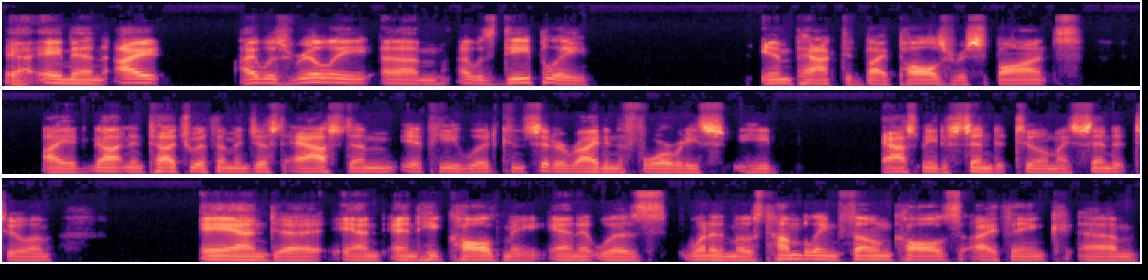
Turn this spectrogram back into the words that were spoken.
Yeah. Amen. I I was really um I was deeply impacted by Paul's response. I had gotten in touch with him and just asked him if he would consider writing the foreword. He he asked me to send it to him. I sent it to him and uh, and and he called me, and it was one of the most humbling phone calls I think um,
